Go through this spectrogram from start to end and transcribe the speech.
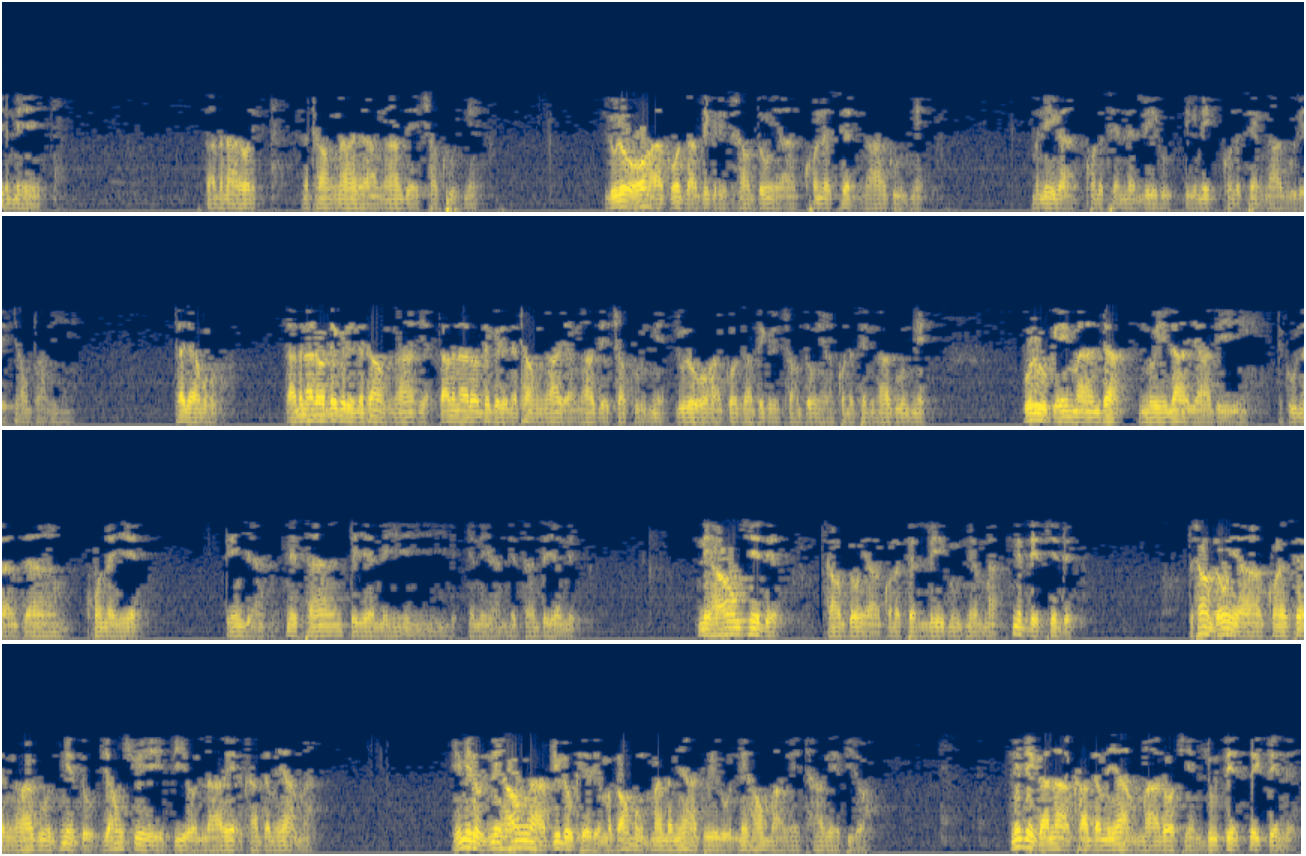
ယနေ့သာသနာတော်2556ခုနှစ်လူတော်ဟောဟာကောဇာတိတ်ကလေး1385ခုနှစ်မနေ့က84ခုဒီနေ့85ခုတွေကျောင်းသွားပြီ။ဒါကြောင့်မို့သာသနာတော်တက္ကရာ2500သာသနာတော်တက္ကရာ2556ခုနှစ်လူတော်ဟောဟာကောဇာတက္ကရာ1385ခုနှစ် ဘုရုဂိမန္တຫນွေလရာတိတကုလဇံ9ရက်တင်းကြံနှစ်ဆန်းတရက်နေ့ယနေ့ဟာနှစ်ဆန်းတရက်နေ့နှစ်ဟောင်းဖြစ်တဲ့1384ခုနှစ်မှနှစ်သစ်ဖြစ်တဲ့1385ခုနှစ်သို့ပြောင်းရွှေ့ပြီးတော့လာတဲ့အခါသမယမှာ မိမိတို့နှစ်ဟောင်းကပြုလုပ်ခဲ့တဲ့မကောင်းမှုမှန်သမျှတွေကိုနှစ်ဟောင်းမှာပဲထားခဲ့ပြီးတော့နှစ်တိကာလအခါသမယမှာတော့ဖြင့်လူသစ်စိတ်သစ်နဲ့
